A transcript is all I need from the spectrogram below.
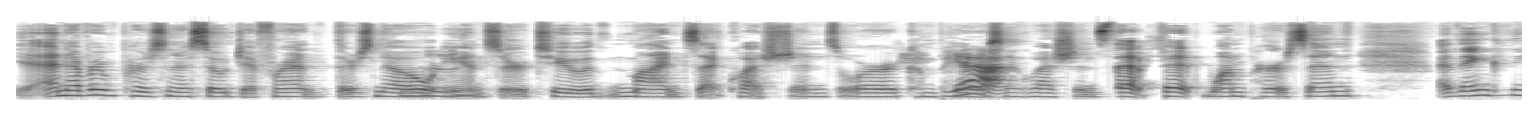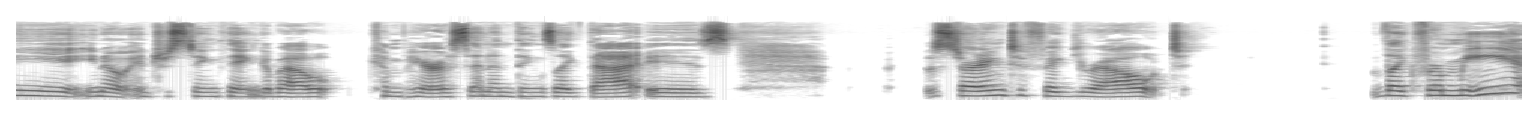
and every person is so different. There's no Mhm. answer to mindset questions or comparison questions that fit one person. I think the, you know, interesting thing about comparison and things like that is starting to figure out like for me,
